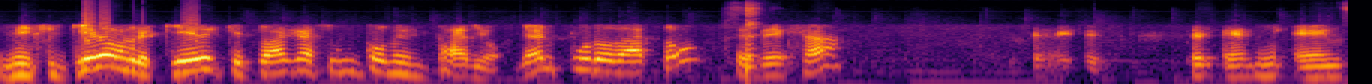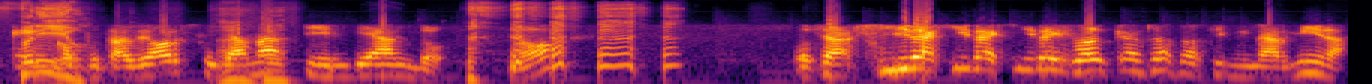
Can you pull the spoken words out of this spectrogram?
ni siquiera requiere que tú hagas un comentario. Ya el puro dato se deja eh, eh, en, en, en computador, se llama tildeando, ¿no? O sea, gira, gira, gira y no alcanzas a asimilar. Mira,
